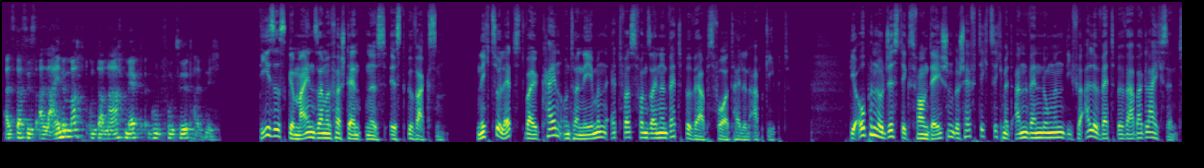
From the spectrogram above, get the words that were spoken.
als dass ihr es alleine macht und danach merkt, gut, funktioniert halt nicht. Dieses gemeinsame Verständnis ist gewachsen. Nicht zuletzt, weil kein Unternehmen etwas von seinen Wettbewerbsvorteilen abgibt. Die Open Logistics Foundation beschäftigt sich mit Anwendungen, die für alle Wettbewerber gleich sind,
